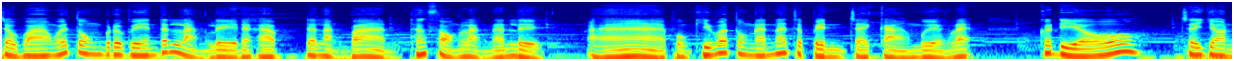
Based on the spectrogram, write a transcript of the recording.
จะวางไว้ตรงบริเวณด้านหลังเลยนะครับ ด้านหลังบ้านทั้งสองหลังนั้นเลยอ่าผมคิดว่าตรงนั้นน่าจะเป็นใจกลางเมืองและก็เดี๋ยวจะหย่อน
